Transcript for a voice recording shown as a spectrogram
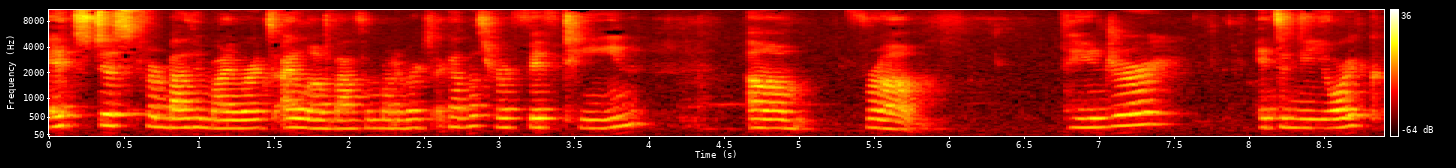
It's just from Bath & Body Works. I love Bath & Body Works. I got this for 15 um, from Tanger. It's in New York.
